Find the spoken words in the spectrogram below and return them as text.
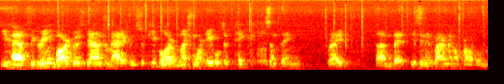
you have the green bar goes down dramatically. So people are much more able to pick something, right, um, that is an environmental problem.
